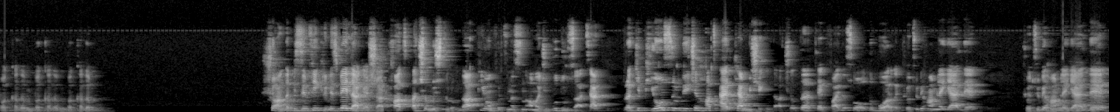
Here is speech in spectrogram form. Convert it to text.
Bakalım, bakalım, bakalım. Şu anda bizim fikrimiz belli arkadaşlar. Hat açılmış durumda. Piyon fırtınasının amacı budur zaten. Rakip piyon sürdüğü için hat erken bir şekilde açıldı. Tek faydası oldu. Bu arada kötü bir hamle geldi. Kötü bir hamle geldi.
